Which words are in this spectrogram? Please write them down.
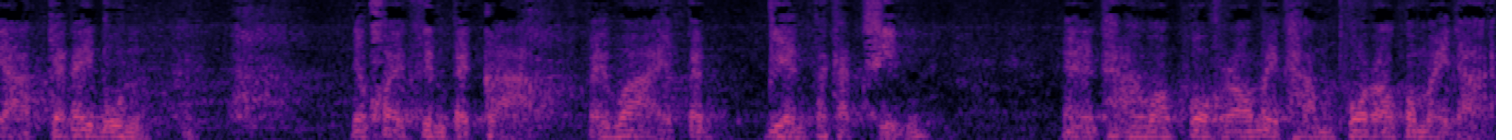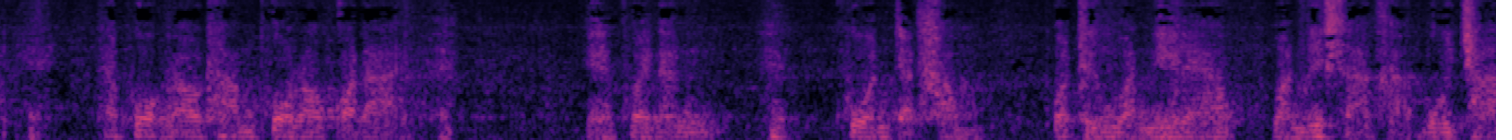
อยากจะได้บุญจะค่อยขึ้นไปกราบไปไหว้ไปเวียนพระทักษิณถ้าว่าพวกเราไม่ทำพวกเราก็ไม่ได้ ถ้าพวกเราทำพวกเราก็ได้เพราะนั้นควรจะทำเพราะถึงวันนี้แล้ว วันวิสาขาบูชา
